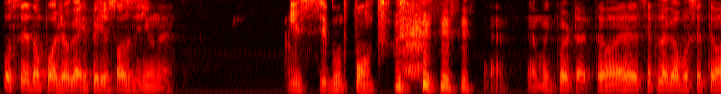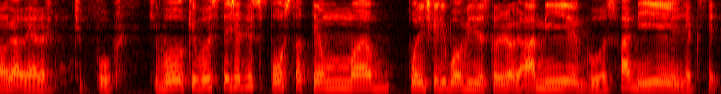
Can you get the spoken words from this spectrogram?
Você não pode jogar RPG sozinho, né? Esse segundo ponto. é, é muito importante. Então é sempre legal você ter uma galera, tipo, que, vo, que você esteja disposto a ter uma política de boa vizinhança quando jogar. Amigos, família, que sei.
